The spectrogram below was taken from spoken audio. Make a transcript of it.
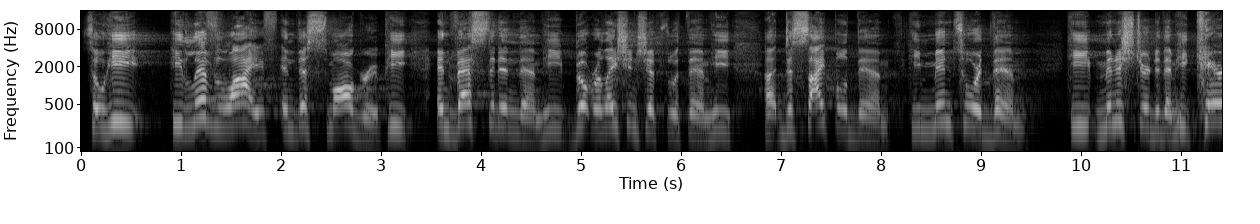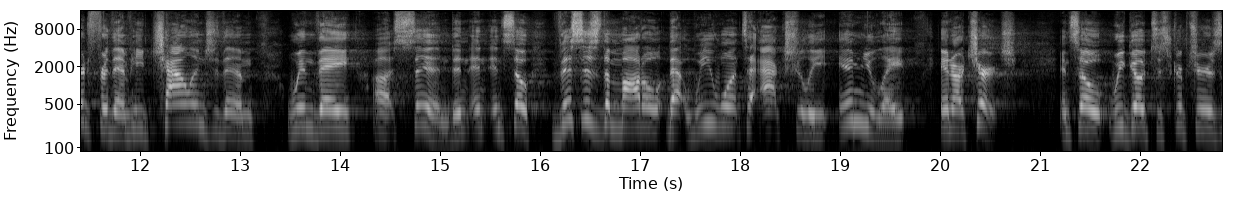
So he he lived life in this small group. He invested in them. He built relationships with them. He uh, discipled them, he mentored them, he ministered to them, he cared for them, he challenged them when they uh, sinned. And, and, and so, this is the model that we want to actually emulate in our church. And so we go to scriptures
